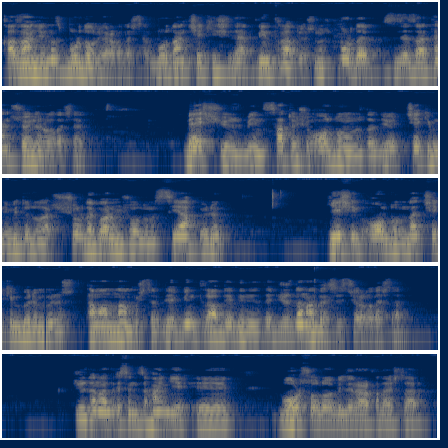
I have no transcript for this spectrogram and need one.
kazancınız burada oluyor arkadaşlar. Buradan çekişi de Wintra diyorsunuz. Burada size zaten söylüyor arkadaşlar. 500 bin satoshi olduğunuzda diyor çekim limiti dolar. Şurada görmüş olduğunuz siyah bölüm yeşil olduğunda çekim bölümünüz tamamlanmıştır diyor. Wintrav dediğinizde cüzdan adresi istiyor arkadaşlar. Cüzdan adresinizi hangi e, borsa olabilir arkadaşlar?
